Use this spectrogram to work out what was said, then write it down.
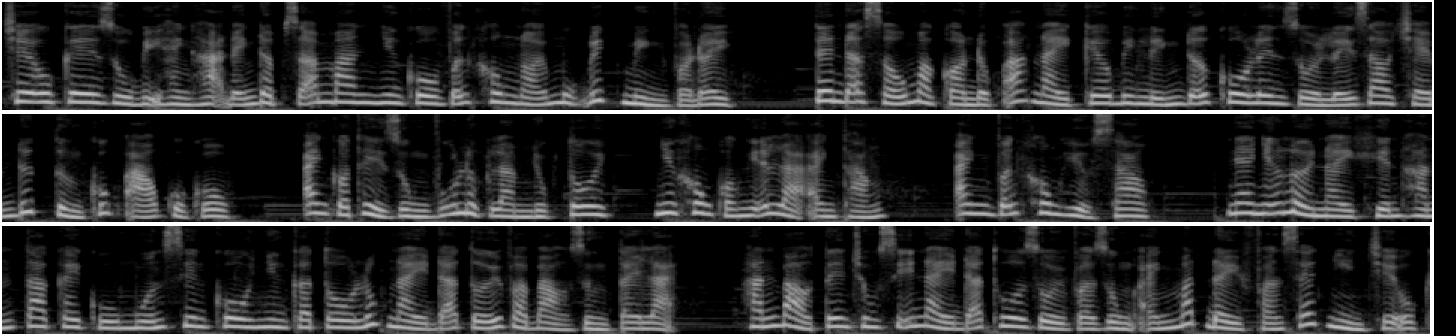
Cheoke dù bị hành hạ đánh đập dã man nhưng cô vẫn không nói mục đích mình vào đây. Tên đã xấu mà còn độc ác này kêu binh lính đỡ cô lên rồi lấy dao chém đứt từng cúc áo của cô. Anh có thể dùng vũ lực làm nhục tôi, nhưng không có nghĩa là anh thắng. Anh vẫn không hiểu sao. Nghe những lời này khiến hắn ta cay cú muốn xiên cô nhưng Kato lúc này đã tới và bảo dừng tay lại. Hắn bảo tên trung sĩ này đã thua rồi và dùng ánh mắt đầy phán xét nhìn chê ok.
